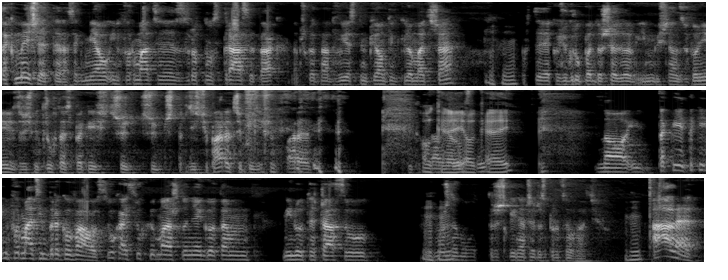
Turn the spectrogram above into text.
Tak myślę teraz, jak miał informację zwrotną z trasy, tak? Na przykład na 25 kilometrze, mhm. wtedy jakąś grupę doszedłem i nas zwolnili, żeśmy truchtać po jakieś 3, 3, 40 parę, czy 50 parę. Okej, okej. Okay, No i takiej, takiej informacji mi brakowało. Słuchaj, słuchaj, masz do niego tam minutę czasu, mhm. można było troszkę inaczej rozpracować. Mhm. Ale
